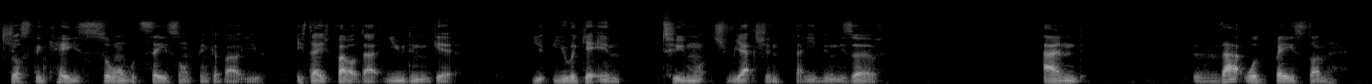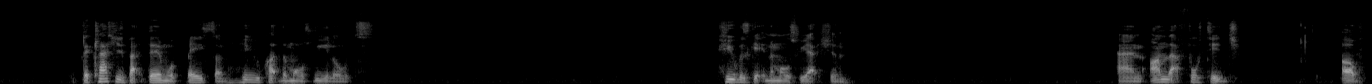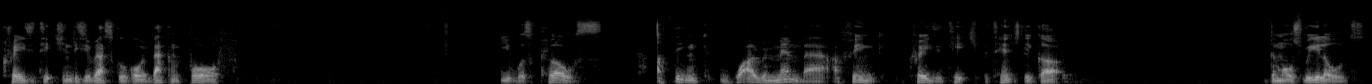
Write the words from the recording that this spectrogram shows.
just in case someone would say something about you if they felt that you didn't get you, you were getting too much reaction that you didn't deserve and that was based on the clashes back then were based on who got the most reloads, who was getting the most reaction. And on that footage of Crazy Titch and Dizzee Rascal going back and forth, it was close. I think what I remember, I think Crazy Titch potentially got the most reloads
